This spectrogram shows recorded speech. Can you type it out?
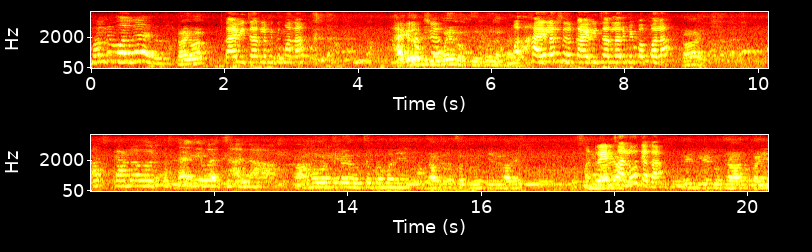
मम्मी बोल रहे काय वा काय विचारलं मी तुम्हाला? हाय लक्ष. हाय लक्ष. काय विचारलं रे मी पप्पाला? काय? आज कामावर कसा दिवस झाला. कामावरती काय रोजच्या प्रमाणे जातो असा दिवस गेलेला आहे. ट्रेन चालू होत्या का? ट्रेन लेट होते आज काही.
